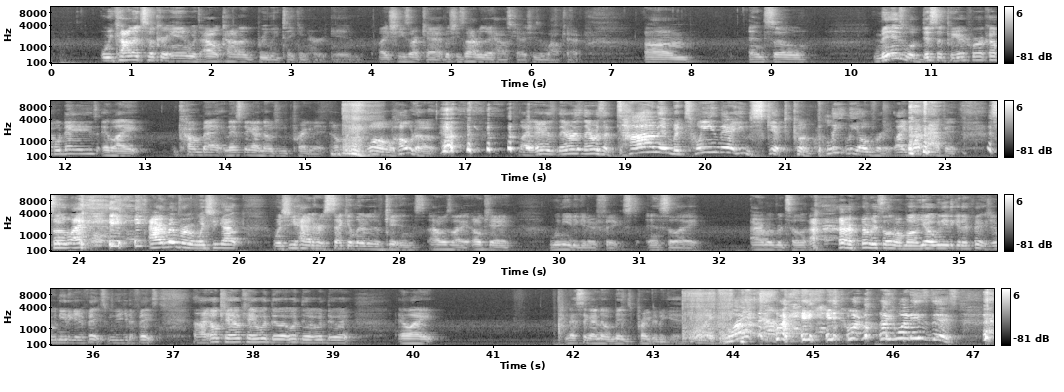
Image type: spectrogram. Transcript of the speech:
we kind of took her in without kind of really taking her in. Like she's our cat, but she's not really a house cat. She's a wild cat. Um, and so Mittens will disappear for a couple days and like come back. Next thing I know, she's pregnant. I'm like, whoa, hold up. Like there's there was there was a time in between there you skipped completely over it. Like what happened? So like I remember when she got when she had her second litter of kittens, I was like, okay, we need to get her fixed. And so like I remember telling I remember telling my mom, yo, we need to get it fixed. Yo, we need to get it fixed. We need to get it fixed. I'm like, okay, okay, we'll do it, we'll do it, we'll do it. And like next thing I know, Mittens pregnant again. I'm like, what? like, what? Like, what is this?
